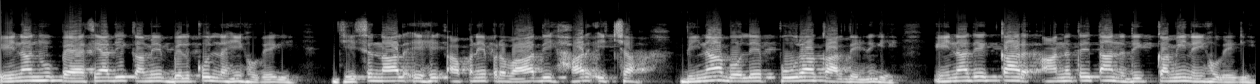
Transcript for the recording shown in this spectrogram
ਇਹਨਾਂ ਨੂੰ ਪੈਸਿਆਂ ਦੀ ਕਮੀ ਬਿਲਕੁਲ ਨਹੀਂ ਹੋਵੇਗੀ। ਜਿਸ ਨਾਲ ਇਹ ਆਪਣੇ ਪਰਿਵਾਰ ਦੀ ਹਰ ਇੱਛਾ ਬਿਨਾਂ ਬੋਲੇ ਪੂਰਾ ਕਰ ਦੇਣਗੇ। ਇਹਨਾਂ ਦੇ ਘਰ ਅੰਨ ਤੇ ਧਨ ਦੀ ਕਮੀ ਨਹੀਂ ਹੋਵੇਗੀ।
